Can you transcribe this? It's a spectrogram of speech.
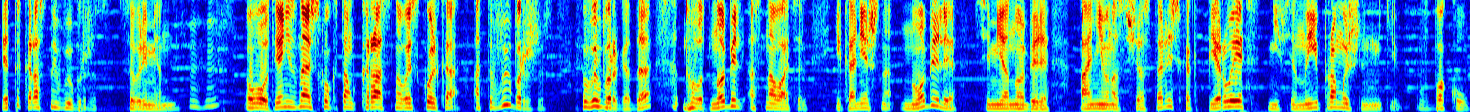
это Красный Выборжец современный. Мгм. Вот, я не знаю, сколько там красного и сколько от Выборжа, Выборга, да, но вот Нобель основатель. И, конечно, Нобели, семья Нобели, они у нас еще остались как первые нефтяные промышленники в Баку.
